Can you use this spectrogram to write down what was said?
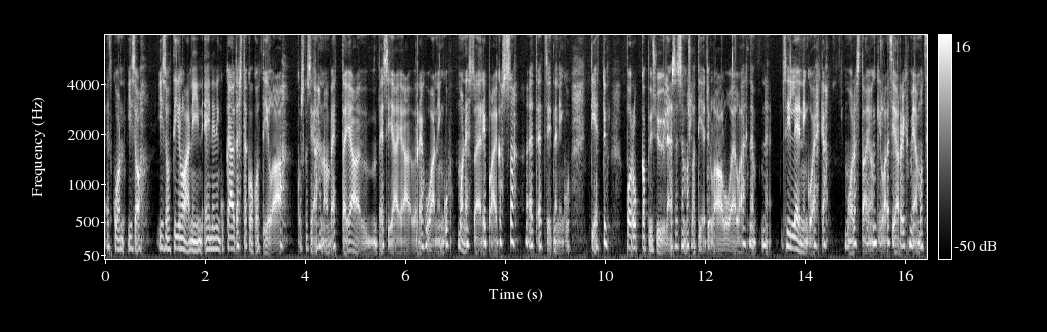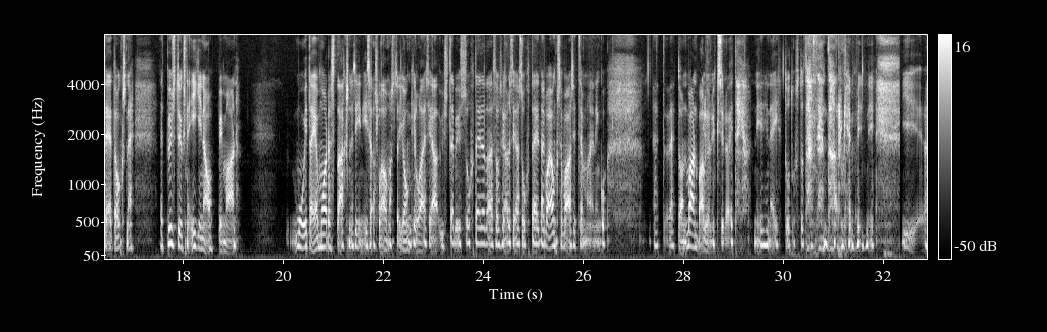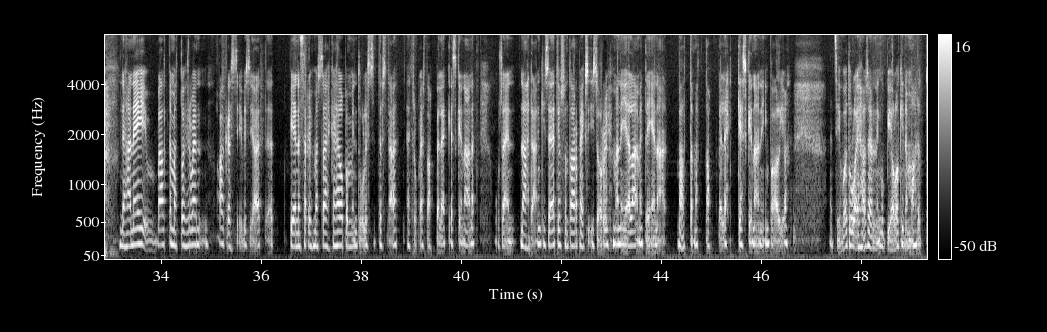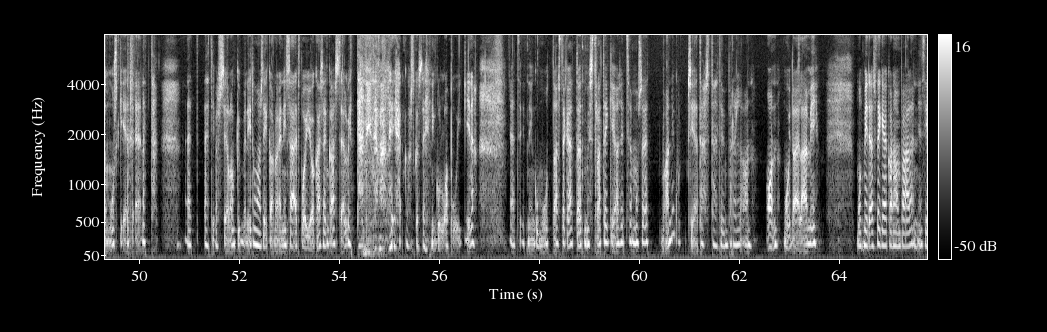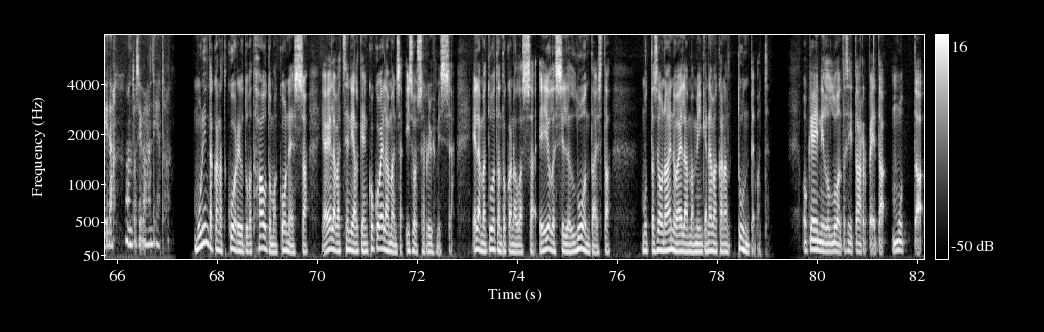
että kun on iso, iso tila, niin ei ne niin kuin käytä sitä koko tilaa, koska siellähän on vettä ja pesiä ja rehua niin kuin monessa eri paikassa. Että et sitten niin kuin tietty porukka pysyy yleensä semmoisella tietyllä alueella, että ne, ne silleen niin kuin ehkä muodostaa jonkinlaisia ryhmiä, mutta se, että onko ne, että pystyykö ne ikinä oppimaan muita ja muodostaako ne siinä isossa laumassa jonkinlaisia ystävyyssuhteita tai sosiaalisia suhteita vai onko se vaan sitten semmoinen niin kuin että, että on vaan paljon yksilöitä ja niihin ei tutustuta sen tarkemmin. Niin, nehän ei välttämättä ole hirveän aggressiivisia, että, että pienessä ryhmässä ehkä helpommin tulisi sitten sitä, että, että rupeaisi tappelemaan keskenään. Että usein nähdäänkin se, että jos on tarpeeksi iso ryhmä, niin eläimet ei enää välttämättä tappele keskenään niin paljon. Et siinä voi tulla ihan sen niin kuin biologinen mahdottomuuskin eteen, että et, et jos siellä on kymmeniä tuhansia kanoja, niin sä et voi jokaisen kanssa selvittää niitä välejä, koska se ei niin kuin lopu ikinä. Että sitten niin kuin muuttaa sitä käyttäytymistrategiaa sitten semmoiseen, että vaan niin kuin sietää sitä, että ympärillä on, on muita eläimiä. Mutta mitä se tekee kanan päälle, niin siitä on tosi vähän tietoa. Munintakanat kuoriutuvat hautomakoneessa ja elävät sen jälkeen koko elämänsä isoissa ryhmissä. Elämä tuotantokanalassa ei ole sille luontaista, mutta se on ainoa elämä, minkä nämä kanat tuntevat. Okei, niillä on luontaisia tarpeita, mutta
